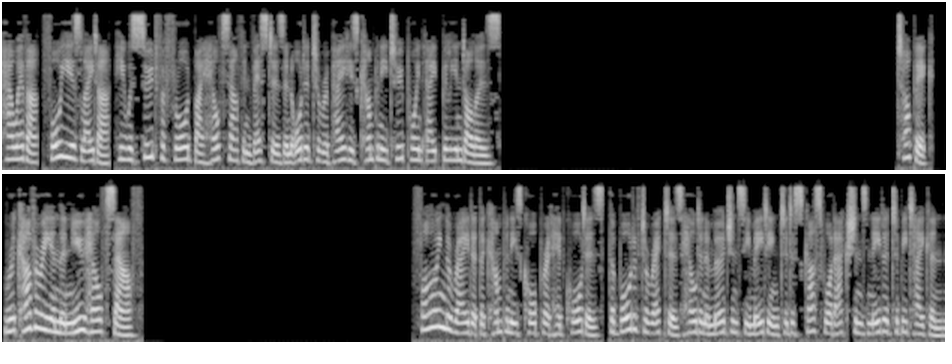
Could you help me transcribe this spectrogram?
However, four years later, he was sued for fraud by HealthSouth investors and ordered to repay his company $2.8 billion. Recovery and the new HealthSouth Following the raid at the company's corporate headquarters, the board of directors held an emergency meeting to discuss what actions needed to be taken.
